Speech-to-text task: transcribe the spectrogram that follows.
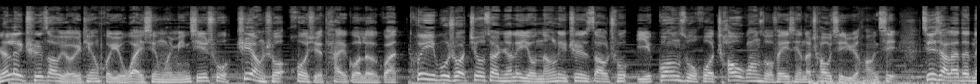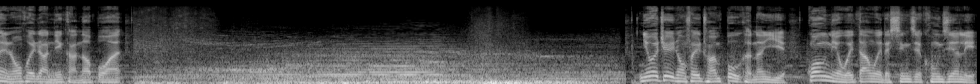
人类迟早有一天会与外星文明接触。这样说或许太过乐观。退一步说，就算人类有能力制造出以光速或超光速飞行的超级宇航器，接下来的内容会让你感到不安。因为这种飞船不可能以光年为单位的星际空间里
